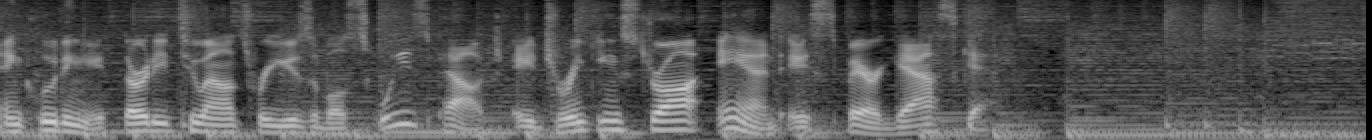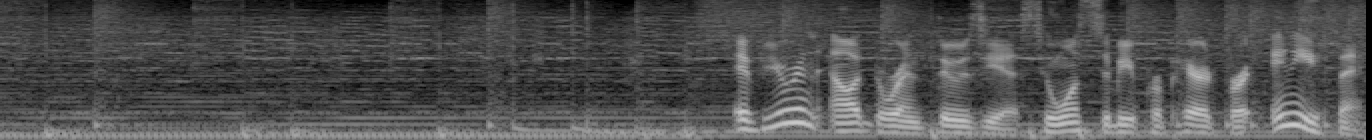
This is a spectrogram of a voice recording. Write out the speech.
including a 32 ounce reusable squeeze pouch, a drinking straw, and a spare gasket. If you're an outdoor enthusiast who wants to be prepared for anything,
